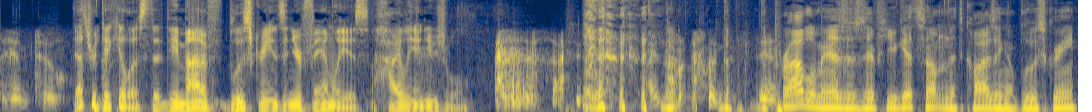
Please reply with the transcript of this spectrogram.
to him too. That's ridiculous. The, the amount of blue screens in your family is highly unusual. I The, the problem is, is if you get something that's causing a blue screen,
